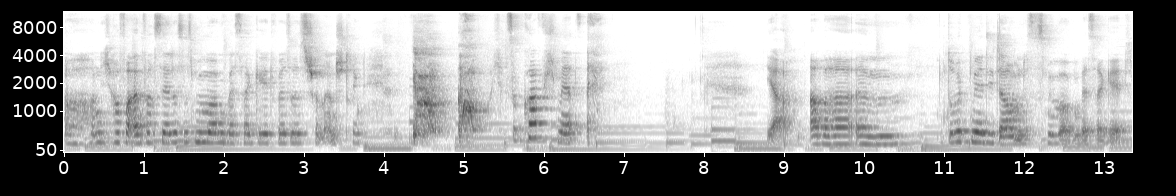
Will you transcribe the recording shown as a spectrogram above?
Oh, und ich hoffe einfach sehr, dass es mir morgen besser geht, weil es ist schon anstrengend. So Kopfschmerz. Ja, aber ähm, drückt mir die Daumen, dass es mir morgen besser geht.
